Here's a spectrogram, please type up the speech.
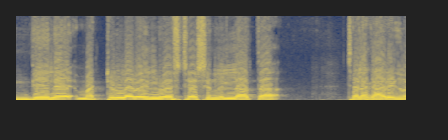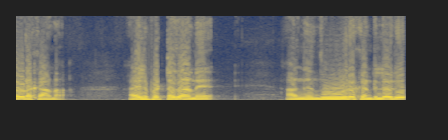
ഇന്ത്യയിലെ മറ്റുള്ള റെയിൽവേ സ്റ്റേഷനിൽ ഇല്ലാത്ത ചില കാര്യങ്ങൾ ഇവിടെ കാണാം. അതിൽ പെട്ടതാണ് അങ്ങ് ദൂരെ കണ്ടില്ല ഒരു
